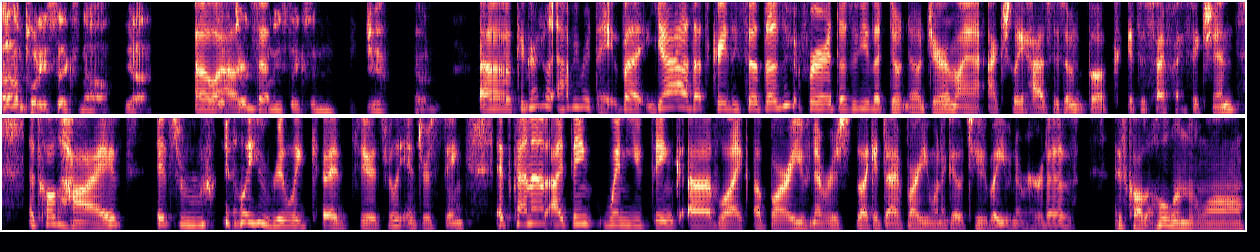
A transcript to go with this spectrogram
I'm 26 now. Yeah. Oh wow. Just turned so, 26 in June. Oh, congratulations. Happy birthday. But yeah, that's crazy. So those for those of you that don't know, Jeremiah actually has his own book. It's a sci-fi fiction. It's called Hive. It's really, really good too. It's really interesting. It's kind of, I think, when you think of like a bar you've never, like a dive bar you want to go to, but you've never heard of, it's called a hole in the wall.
